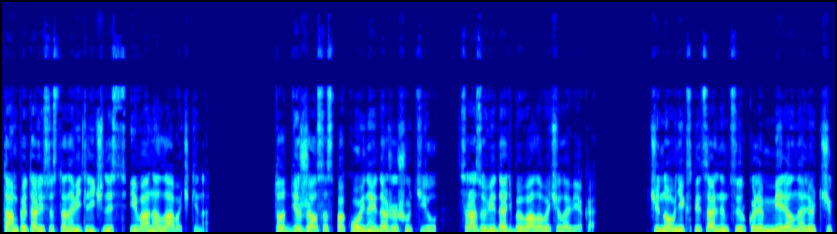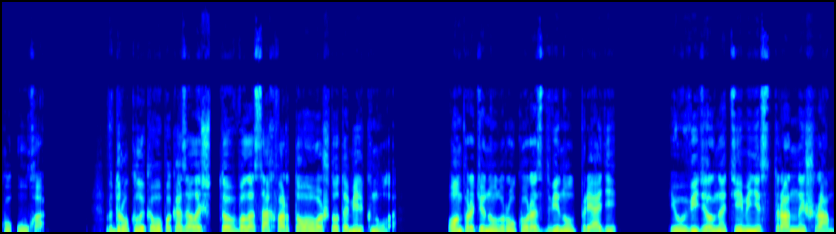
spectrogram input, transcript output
Там пытались установить личность Ивана Лавочкина. Тот держался спокойно и даже шутил, сразу видать бывалого человека. Чиновник специальным циркулем мерил налетчику ухо. Вдруг Лыкову показалось, что в волосах Фартового что-то мелькнуло. Он протянул руку, раздвинул пряди и увидел на темени странный шрам,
